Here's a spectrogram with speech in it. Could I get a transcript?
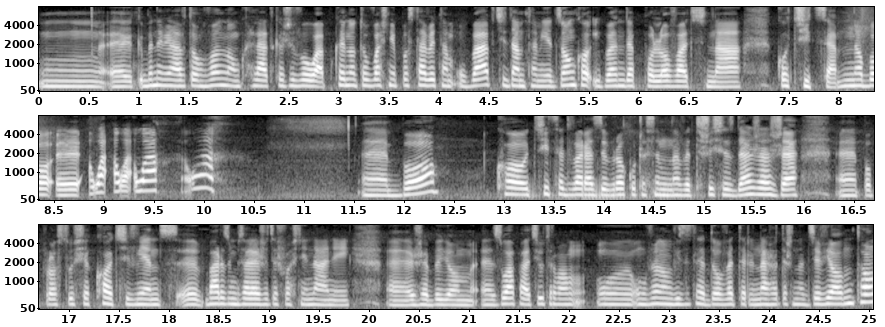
mm, e, jak będę miała tą wolną klatkę, żywołapkę, no to właśnie postawię tam u babci, dam tam jedzonko i będę polować na kocicę. No bo, e, ała, ała, ała, ała, E, bo kocice dwa razy w roku, czasem nawet trzy się zdarza, że e, po prostu się koci, więc e, bardzo mi zależy też właśnie na niej, e, żeby ją złapać. Jutro mam umówioną wizytę do weterynarza też na dziewiątą,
